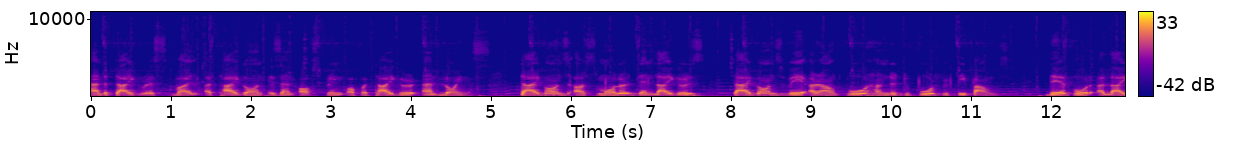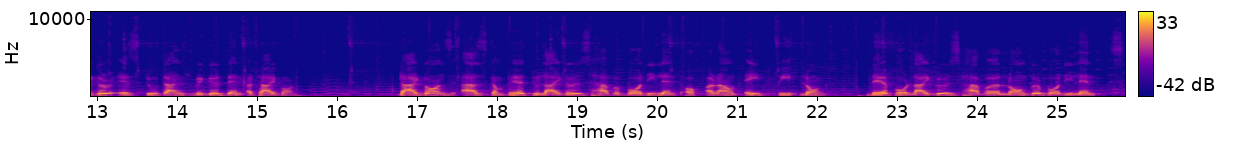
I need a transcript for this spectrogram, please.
and a tigress while a tigon is an offspring of a tiger and lioness. Tigons are smaller than ligers. Tigons weigh around 400 to 450 pounds. Therefore, a liger is two times bigger than a tigon. Tigons as compared to ligers have a body length of around 8 feet long. Therefore, ligers have a longer body length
